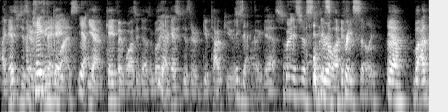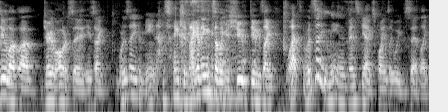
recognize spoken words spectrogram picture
I guess he just to kayfabe wise, yeah. Yeah, kayfabe wise he doesn't. But yeah. I guess he's just there to give time cues. Exactly. I guess. So. But it's just In it's real life. pretty silly. Yeah, Um, but I do love uh, Jerry Lawler say he's like, what does that even mean? Unsanctioned. Like I think it's something like a shoot too. He's like, what? What does that even mean? And Vince yeah explains like what you just said. Like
